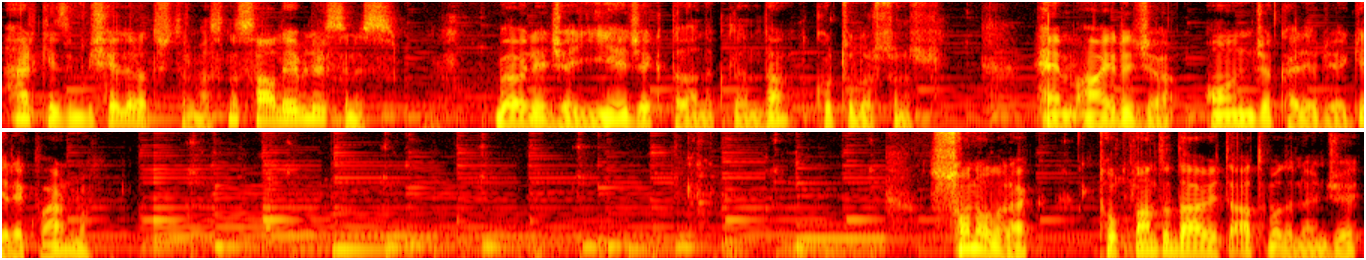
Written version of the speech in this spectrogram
herkesin bir şeyler atıştırmasını sağlayabilirsiniz. Böylece yiyecek dağınıklığından kurtulursunuz. Hem ayrıca onca kaloriye gerek var mı? Son olarak toplantı daveti atmadan önce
